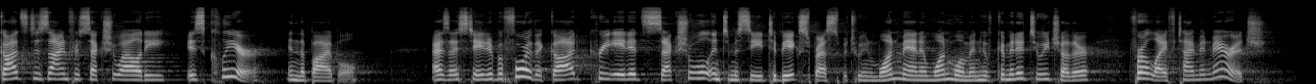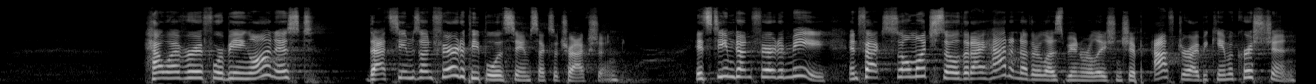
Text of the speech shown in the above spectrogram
God's design for sexuality is clear in the Bible. As I stated before, that God created sexual intimacy to be expressed between one man and one woman who've committed to each other for a lifetime in marriage. However, if we're being honest, that seems unfair to people with same sex attraction. It seemed unfair to me. In fact, so much so that I had another lesbian relationship after I became a Christian.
